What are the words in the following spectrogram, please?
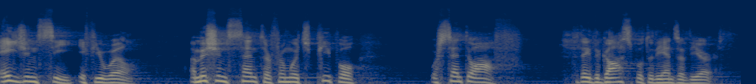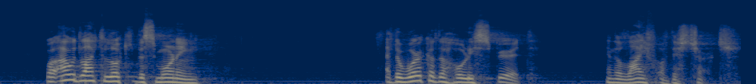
agency, if you will, a mission center from which people were sent off to take the gospel to the ends of the earth. Well, I would like to look this morning at the work of the Holy Spirit in the life of this church.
